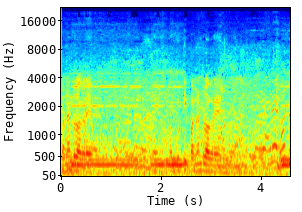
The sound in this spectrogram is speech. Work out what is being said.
பன்னெண்டு ரூபா கரையம். ஒரு குட்டி பன்னெண்டு ரூபா கரையும். குட்டி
